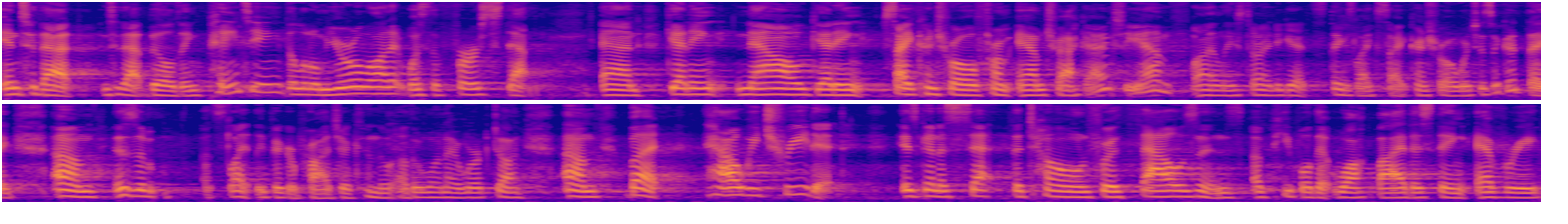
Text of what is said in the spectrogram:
into, that, into that building. Painting the little mural on it was the first step and getting now getting site control from Amtrak. I actually am finally starting to get things like site control, which is a good thing. Um, this is a, a, slightly bigger project than the other one I worked on. Um, but how we treat it is going to set the tone for thousands of people that walk by this thing every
